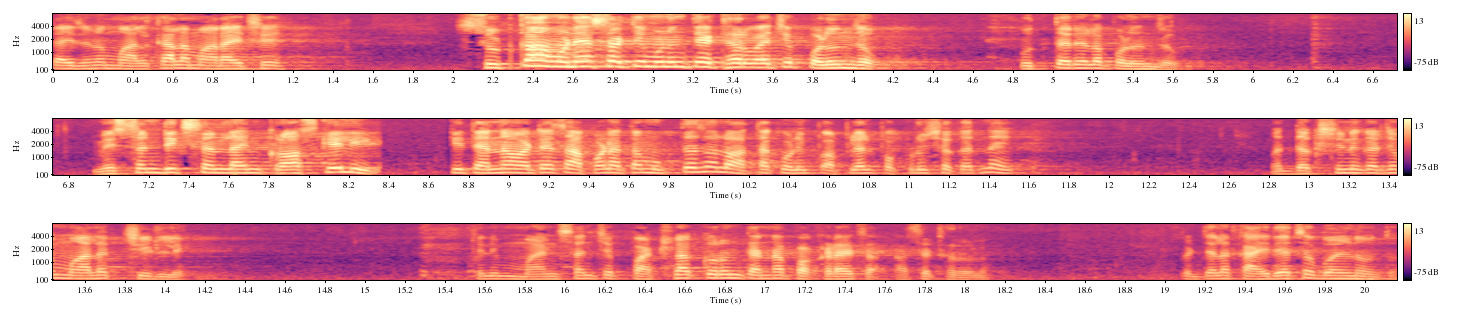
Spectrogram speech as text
काही जण मालकाला मारायचे. सुटका होण्यासाठी म्हणून ते ठरवायचे पळून जाऊ. उत्तरेला पळून जाऊ. मेसन डिक्सन लाईन क्रॉस केली की त्यांना वाटायचं आपण आता मुक्त झालो आता कोणी आपल्याला पकडू शकत नाही. मग दक्षिणेकडचे मालक चिडले. त्यांनी माणसांचे पाठलाग करून त्यांना पकडायचा असं ठरवलं. पण त्याला कायद्याचं बळ नव्हतं.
